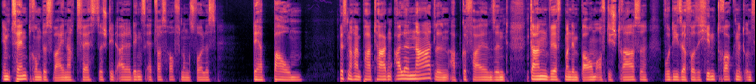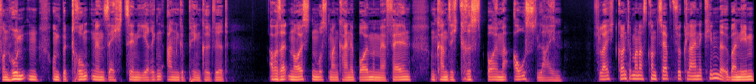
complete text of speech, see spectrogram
Im Zentrum des Weihnachtsfestes steht allerdings etwas Hoffnungsvolles. Der Baum bis nach ein paar Tagen alle Nadeln abgefallen sind. Dann wirft man den Baum auf die Straße, wo dieser vor sich hin trocknet und von Hunden und betrunkenen 16-Jährigen angepinkelt wird. Aber seit neuestem muss man keine Bäume mehr fällen und kann sich Christbäume ausleihen. Vielleicht könnte man das Konzept für kleine Kinder übernehmen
